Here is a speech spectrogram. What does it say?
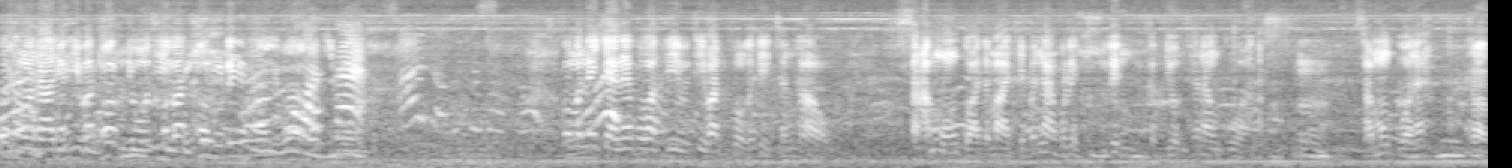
ก็ธรรมดาอยู่ที่วัดอยู่ที่วัดหลวงพ่อรู้ได้ยังไงว่าก่อนกี่โมน่ะง ก็ไม่แน่ใจนะเพราะว่าที่ที่วัดปกติฉันเข้าสามโมงกว่าจะมาจะไปนั่งเล่นเล่นกับโยมที่นางกลัวอืมสามโมงกว่านะครับ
